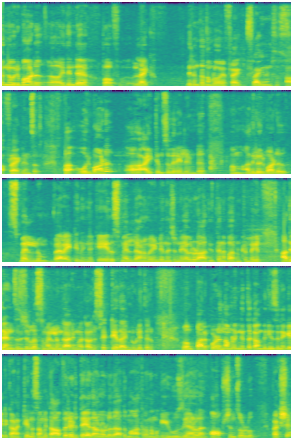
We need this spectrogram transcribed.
തന്നെ ഒരുപാട് ഇതിന്റെ ഇതിന്റെ ലൈക്ക് ഇതിനെന്താ നമ്മൾ പറയുക ഫ്രാഗ് ഫ്രാഗ്രൻസസ് ആ ഫ്രാഗ്രൻസസ് അപ്പോൾ ഒരുപാട് ഐറ്റംസ് വരയിലുണ്ട് അപ്പം അതിലൊരുപാട് സ്മെല്ലും വെറൈറ്റി നിങ്ങൾക്ക് ഏത് സ്മെല്ലാണ് വേണ്ടതെന്ന് വെച്ചിട്ടുണ്ടെങ്കിൽ അവരോട് ആദ്യം തന്നെ പറഞ്ഞിട്ടുണ്ടെങ്കിൽ അതിനനുസരിച്ചുള്ള സ്മെല്ലും കാര്യങ്ങളൊക്കെ അവർ സെറ്റ് ചെയ്ത് അതിന്റെ ഉള്ളിൽ തരും. അപ്പം പലപ്പോഴും നമ്മൾ ഇങ്ങനത്തെ കമ്പനീസിനെ ആയിട്ട് കണക്ട് ചെയ്യുന്ന സമയത്ത് അവരുടെ അടുത്ത് ഏതാണുള്ളത് അത് മാത്രം നമുക്ക് യൂസ് ചെയ്യാനുള്ള ഓപ്ഷൻസ് ഉള്ളൂ. പക്ഷേ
